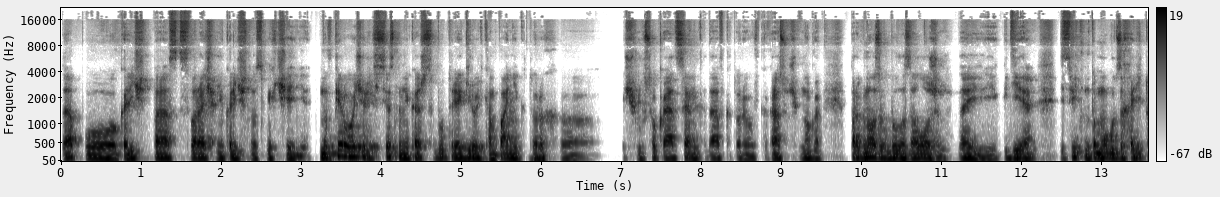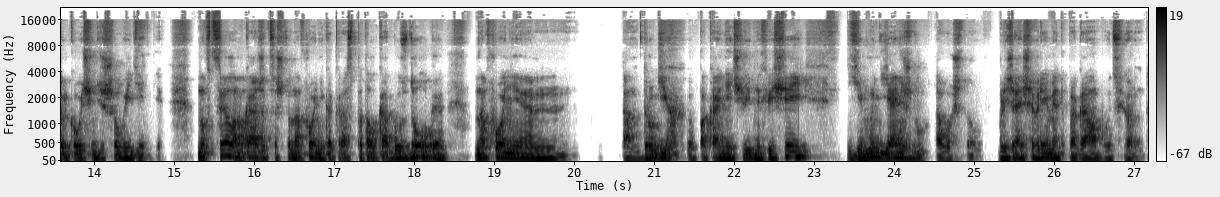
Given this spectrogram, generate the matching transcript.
да, по количеству, по сворачиванию количественного смягчения. Но в первую очередь, естественно, мне кажется, будут реагировать компании, которых э, очень высокая оценка, да, в которой как раз очень много прогнозов было заложено, да, и где действительно могут заходить только очень дешевые деньги. Но в целом кажется, что на фоне как раз потолка госдолга, на фоне там, других пока неочевидных вещей, я не жду того, что в ближайшее время эта программа будет свернута.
